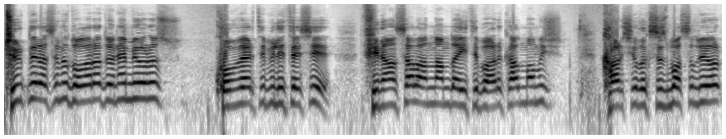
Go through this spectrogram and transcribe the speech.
Türk lirasını dolara dönemiyoruz. Konvertibilitesi finansal anlamda itibarı kalmamış. Karşılıksız basılıyor.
